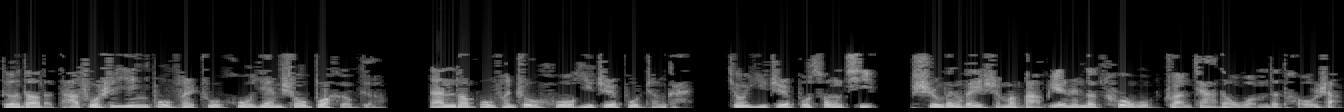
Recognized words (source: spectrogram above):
得到的答复是因部分住户验收不合格。难道部分住户一直不整改，就一直不送气？试问为什么把别人的错误转嫁到我们的头上？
